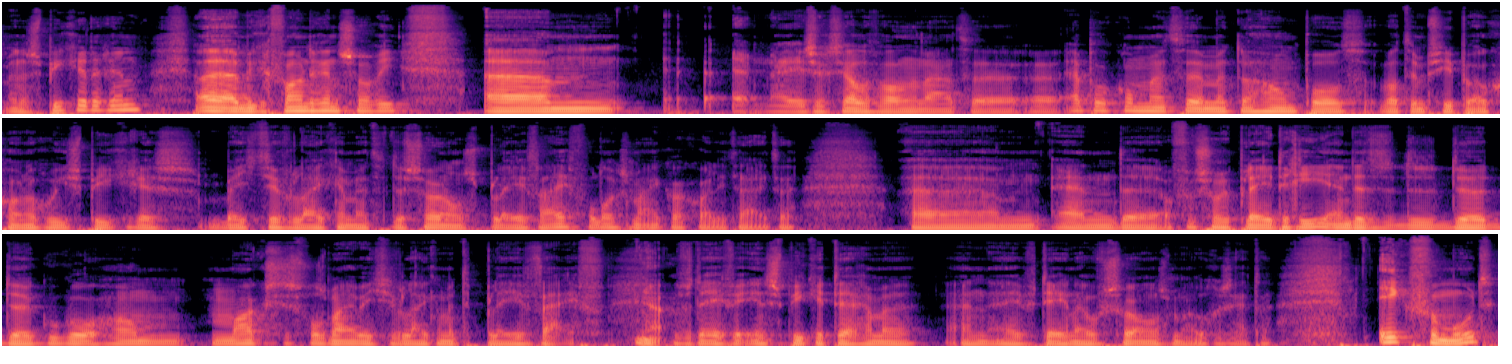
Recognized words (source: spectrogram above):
met een speaker erin. Eh, microfoon erin, sorry. Eh, nou, je zegt zelf al inderdaad, eh, eh, Apple komt met, eh, met de HomePod, wat in principe ook gewoon een goede speaker is. Een beetje te vergelijken met de Sonos Play 5 volgens mij qua kwaliteiten. Ehm, en de, of sorry, Play 3. En de, de, de, de Google Home Max is volgens mij een beetje te vergelijken met de Play 5. Ja. Als we het even in speakertermen en even tegenover Sonos mogen zetten. Ik vermoed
